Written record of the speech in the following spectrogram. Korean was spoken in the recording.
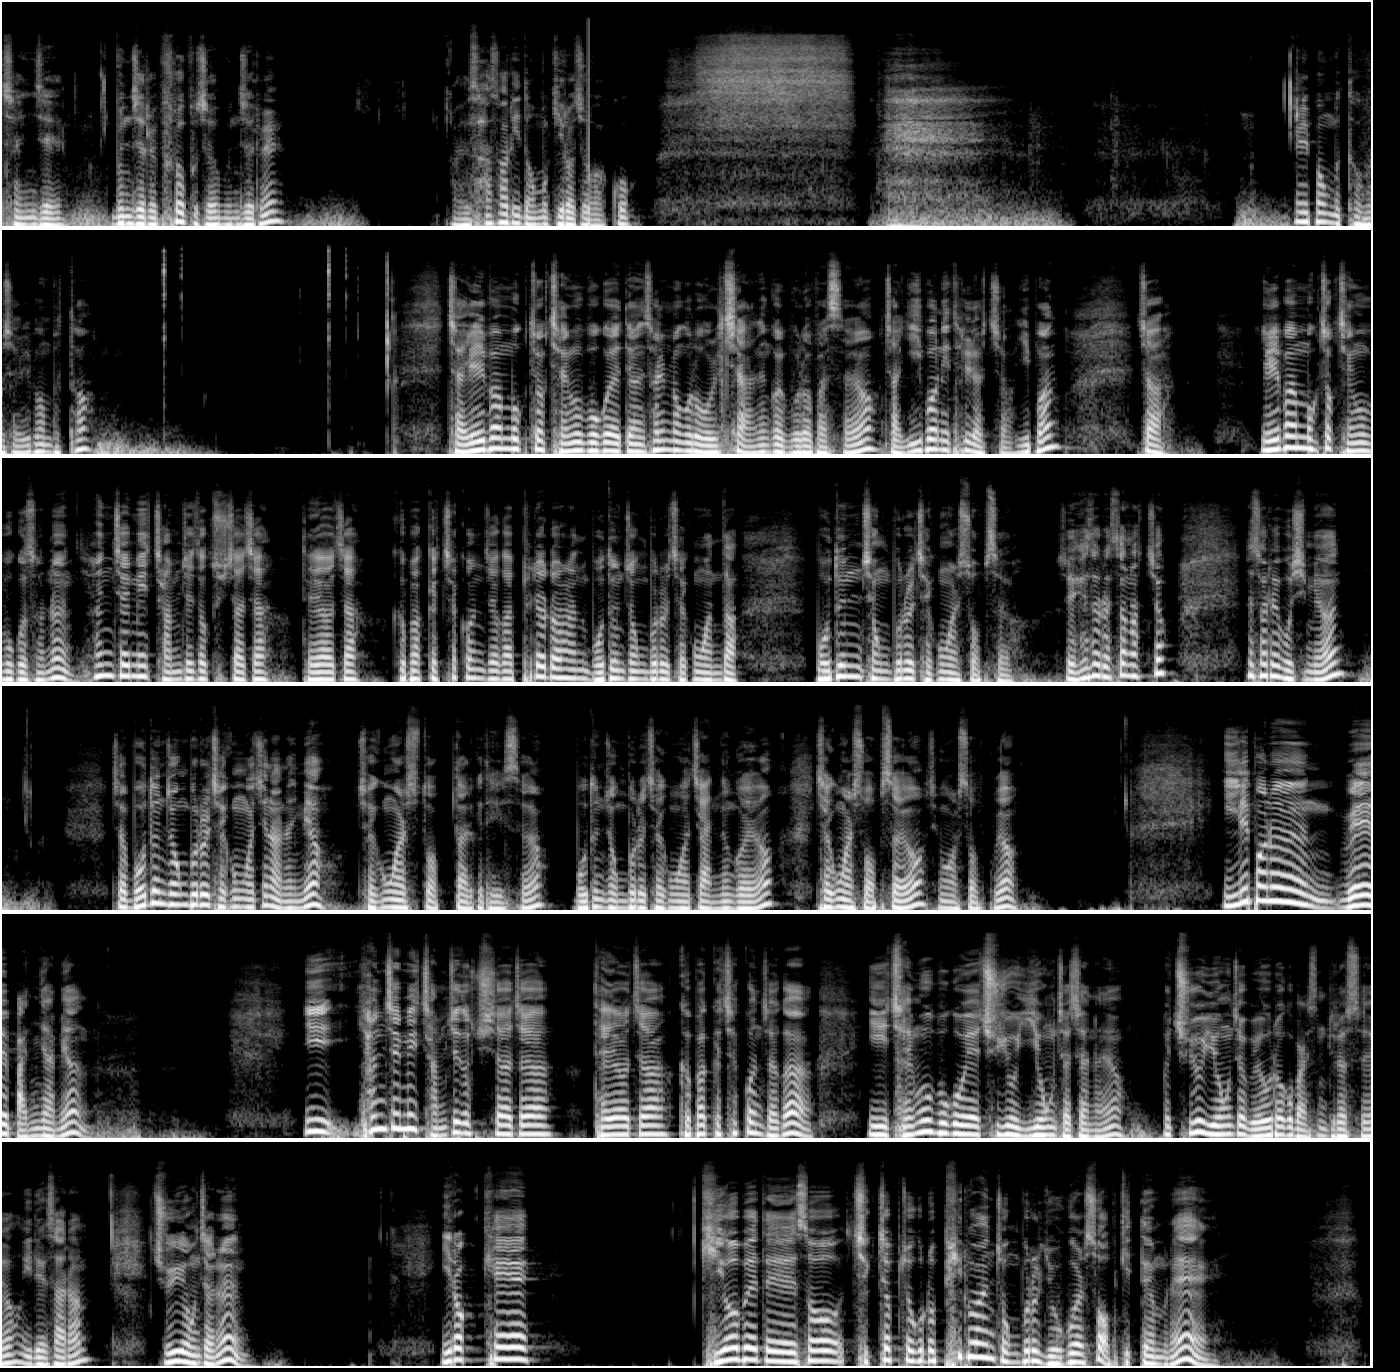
자, 이제 문제를 풀어보죠. 문제를. 아, 사설이 너무 길어져 갖고. 1번부터 보죠. 1번부터. 자, 1번 목적 재무 보고에 대한 설명으로 옳지 않은 걸 물어봤어요. 자, 2번이 틀렸죠. 2번. 자, 일반 목적 재무 보고서는 현재 및 잠재적 투자자, 대여자, 그 밖의 채권자가 필요로 하는 모든 정보를 제공한다. 모든 정보를 제공할 수 없어요. 해설에 써놨죠? 해설해 보시면 자 모든 정보를 제공하진 않으며 제공할 수도 없다 이렇게 돼 있어요. 모든 정보를 제공하지 않는 거예요. 제공할 수 없어요. 제공할 수 없고요. 이 1번은 왜 맞냐면 이 현재 및 잠재적 투자자 대여자, 그 밖의 채권자가 이 재무보고의 주요 이용자잖아요. 그 주요 이용자 외우라고 말씀드렸어요. 이 네 사람. 주요 이용자는 이렇게 기업에 대해서 직접적으로 필요한 정보를 요구할 수 없기 때문에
